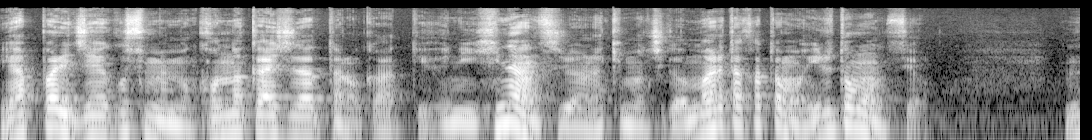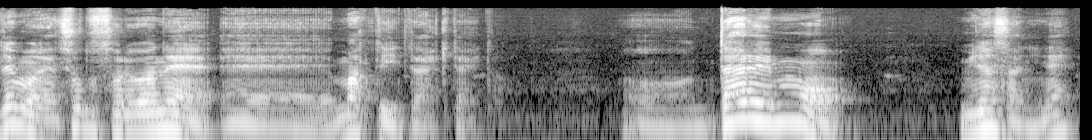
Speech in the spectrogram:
やっぱり J コスメもこんな会社だったのかっていうふうに非難するような気持ちが生まれた方もいると思うんですよ。でもねちょっとそれはね、えー、待っていただきたいと。誰も皆さんにね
